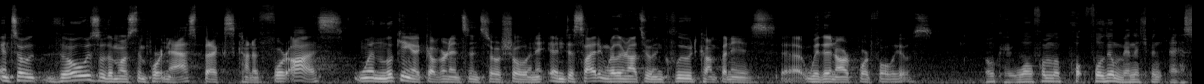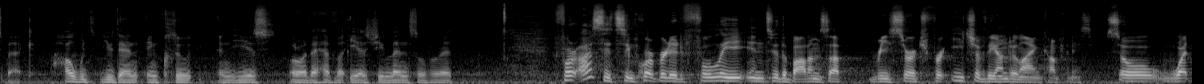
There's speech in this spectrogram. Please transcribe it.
And so those are the most important aspects kind of for us when looking at governance and social and, and deciding whether or not to include companies uh, within our portfolios. Okay, well, from a portfolio management aspect, how would you then include an ES or they have an ESG lens over it? For us, it's incorporated fully into the bottoms up research for each of the underlying companies. So, what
